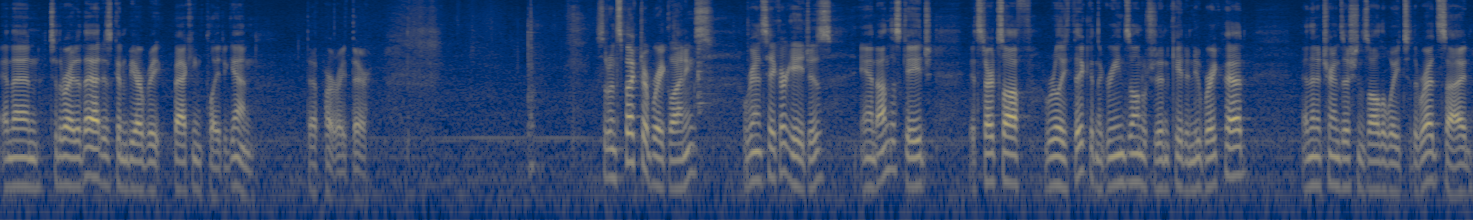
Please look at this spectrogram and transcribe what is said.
And then to the right of that is going to be our backing plate again, that part right there. So to inspect our brake linings, we're going to take our gauges, and on this gauge, it starts off really thick in the green zone, which would indicate a new brake pad, and then it transitions all the way to the red side,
